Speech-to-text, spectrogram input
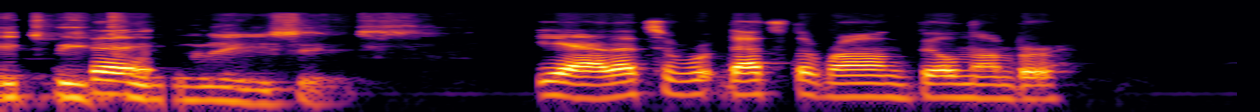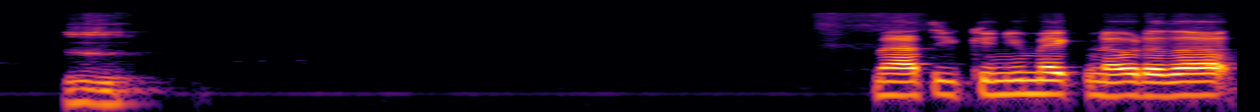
HB The- twenty-one eighty-six. yeah, that's a, that's the wrong bill number. Is it? Matthew, can you make note of that?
